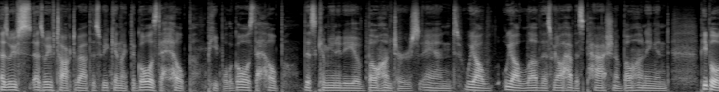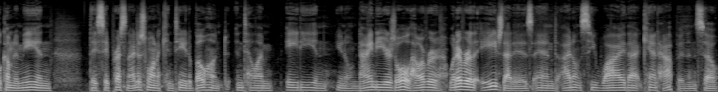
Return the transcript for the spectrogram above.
as we've as we've talked about this weekend, like the goal is to help people. The goal is to help this community of bow hunters, and we all we all love this. We all have this passion of bow hunting, and people will come to me and they say, Preston, I just want to continue to bow hunt until I'm 80 and you know 90 years old, however, whatever the age that is, and I don't see why that can't happen. And so,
